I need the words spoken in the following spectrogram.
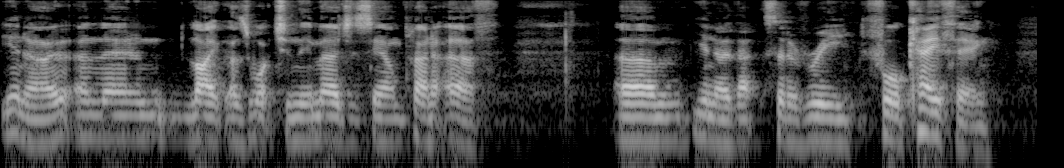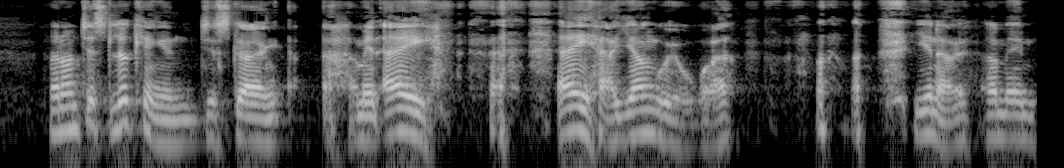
you know, and then like I was watching the emergency on Planet Earth, um, you know, that sort of re 4K thing. And I'm just looking and just going, I mean, A, A, how young we all were. you know, I mean,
